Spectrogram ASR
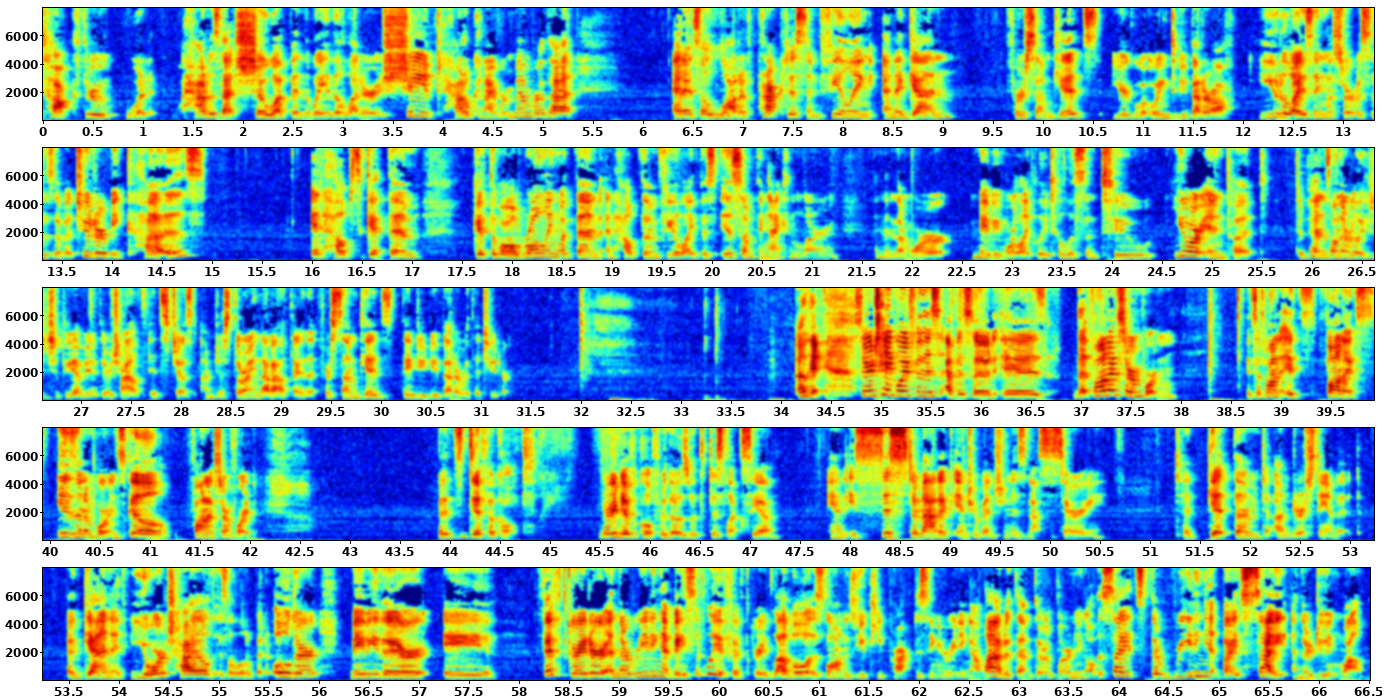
talk through what how does that show up in the way the letter is shaped? How can i remember that? And it's a lot of practice and feeling. And again for some kids you're going to be better off utilizing the services of a tutor because it helps get them get the ball rolling with them and help them feel like this is something i can learn. And then they're more maybe more likely to listen to your input depends on the relationship you have with your child. It's just, I'm just throwing that out there that for some kids, they do do better with a tutor. Okay, so your takeaway for this episode is that phonics are important. It's a fun, it's phonics is an important skill. Phonics are important. But it's difficult. Very difficult for those with dyslexia. And a systematic intervention is necessary to get them to understand it again, if your child is a little bit older, maybe they're a fifth grader and they're reading at basically a fifth grade level as long as you keep practicing and reading out loud with them. They're learning all the sights, they're reading it by sight, and they're doing well.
